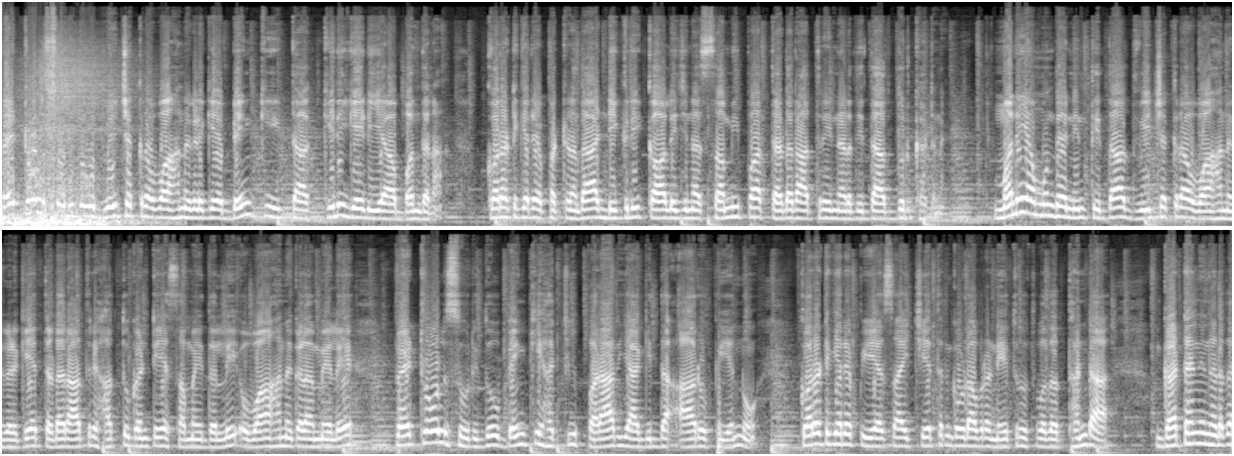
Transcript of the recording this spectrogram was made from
ಪೆಟ್ರೋಲ್ ಸುರಿದು ದ್ವಿಚಕ್ರ ವಾಹನಗಳಿಗೆ ಬೆಂಕಿ ಇಟ್ಟ ಕಿಡಿಗೇಡಿಯ ಬಂಧನ. ಕೊರಟಗೆರೆ ಪಟ್ಟಣದ ಡಿಗ್ರಿ ಕಾಲೇಜಿನ ಸಮೀಪ ತಡರಾತ್ರಿ ನಡೆದಿದ್ದ ದುರ್ಘಟನೆ. ಮನೆಯ ಮುಂದೆ ನಿಂತಿದ್ದ ದ್ವಿಚಕ್ರ ವಾಹನಗಳಿಗೆ ತಡರಾತ್ರಿ ಹತ್ತು ಗಂಟೆಯ ಸಮಯದಲ್ಲಿ ವಾಹನಗಳ ಮೇಲೆ ಪೆಟ್ರೋಲ್ ಸುರಿದು ಬೆಂಕಿ ಹಚ್ಚಿ ಪರಾರಿಯಾಗಿದ್ದ ಆರೋಪಿಯನ್ನು ಕೊರಟಗೆರೆ ಪಿಎಸ್ಐ ಚೇತನ್ ಗೌಡ ಅವರ ನೇತೃತ್ವದ ತಂಡ ಘಟನೆ ನಡೆದ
